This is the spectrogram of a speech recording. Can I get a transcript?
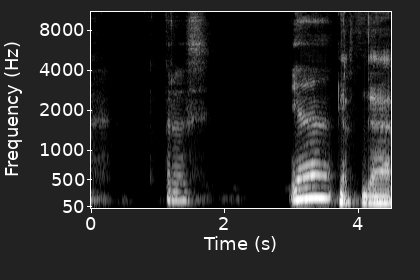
Terus ya nggak nggak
